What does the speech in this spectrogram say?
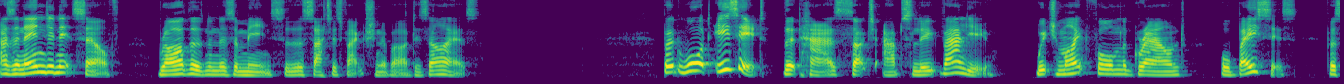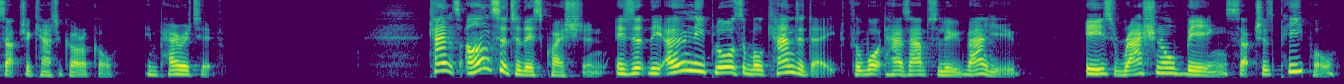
as an end in itself rather than as a means to the satisfaction of our desires. But what is it that has such absolute value, which might form the ground or basis for such a categorical imperative? Kant's answer to this question is that the only plausible candidate for what has absolute value is rational beings such as people,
